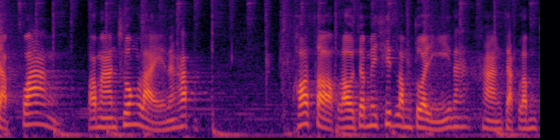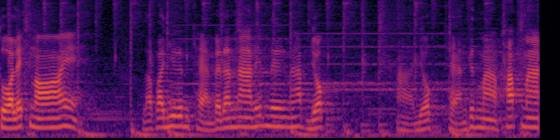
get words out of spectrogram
จับกว้างประมาณช่วงไหล่นะครับ ข้อศอกเราจะไม่ชิดลำตัวอย่างนี้นะห่างจากลำตัวเล็กน้อย แล้วก็ยื่นแขนไปด้านหน้านิดนึงนะครับ ยกยกแขนขึ้นมาพับมา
